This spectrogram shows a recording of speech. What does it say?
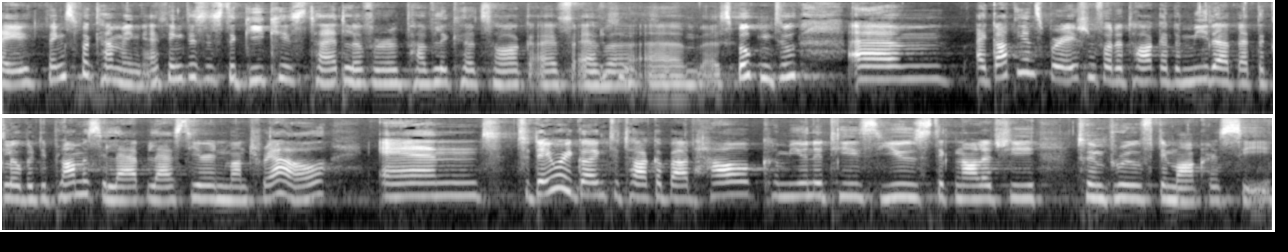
Hi, thanks for coming. I think this is the geekiest title of a Republica talk I've ever um, spoken to. Um, I got the inspiration for the talk at a meetup at the Global Diplomacy Lab last year in Montreal. And today we're going to talk about how communities use technology to improve democracy.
